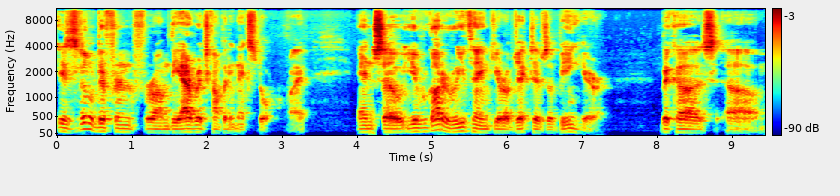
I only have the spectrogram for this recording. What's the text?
is a little different from the average company next door, right? And so you've got to rethink your objectives of being here because um,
